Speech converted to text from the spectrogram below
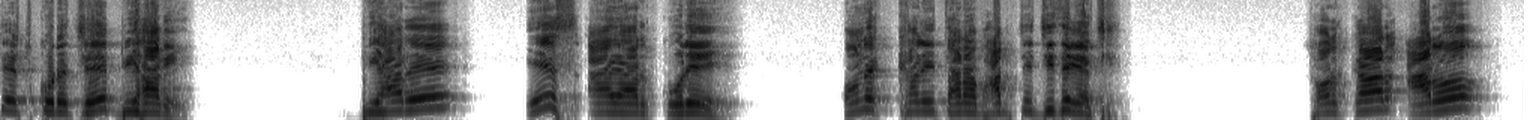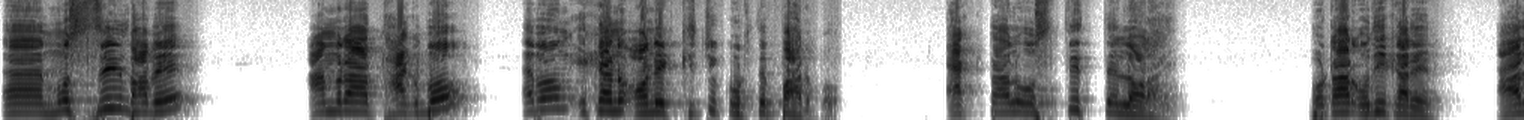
টেস্ট করেছে বিহারে। বিহারে এস আইআর করে অনেকখানি তারা ভাবছে জিতে গেছে। সরকার আরও মসৃণভাবে আমরা থাকব এবং এখানে অনেক কিছু করতে পারব। একটা হলো অস্তিত্বের লড়াই, ভোটার অধিকারের, আর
